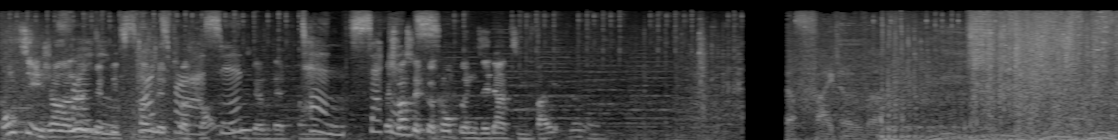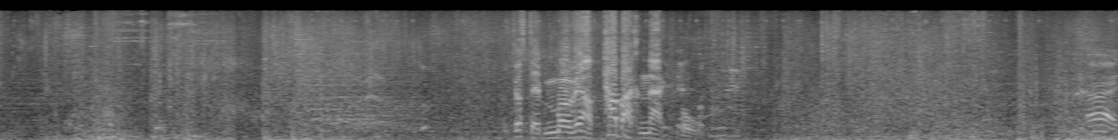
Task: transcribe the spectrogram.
Contre ces gens-là, je vais prendre le cocon. Je devrais prendre. Je pense que le cocon pourrait nous aider en teamfight. là. The fight over. Ça, c'était mauvais en tabarnak, pauvre. Aïe.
